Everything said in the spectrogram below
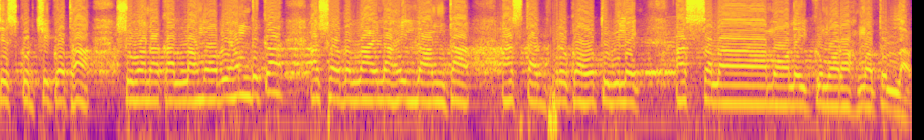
শেষ করছি কথা। সুবানাক আল্লাহ বিহামদিকা আসাদ আল্লাহ ওয়া আতুবু ইলাইক। আসসালামু আলাইকুম রহমতুল্লাহ।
